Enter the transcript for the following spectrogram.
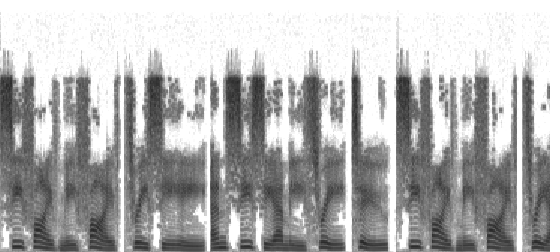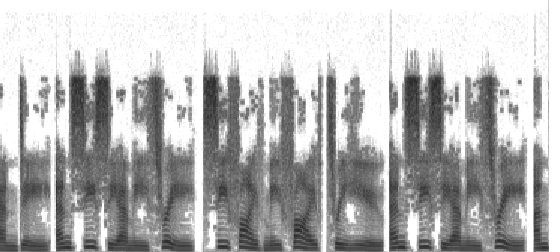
C5Me5 3CE NCCME3 2, C5Me5 3ND NCCME3, C5Me5 3U NCCME3 and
